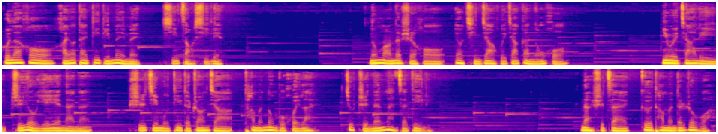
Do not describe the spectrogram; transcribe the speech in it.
回来后还要带弟弟妹妹洗澡洗脸。农忙的时候要请假回家干农活，因为家里只有爷爷奶奶，十几亩地的庄稼他们弄不回来，就只能烂在地里。那是在割他们的肉啊！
